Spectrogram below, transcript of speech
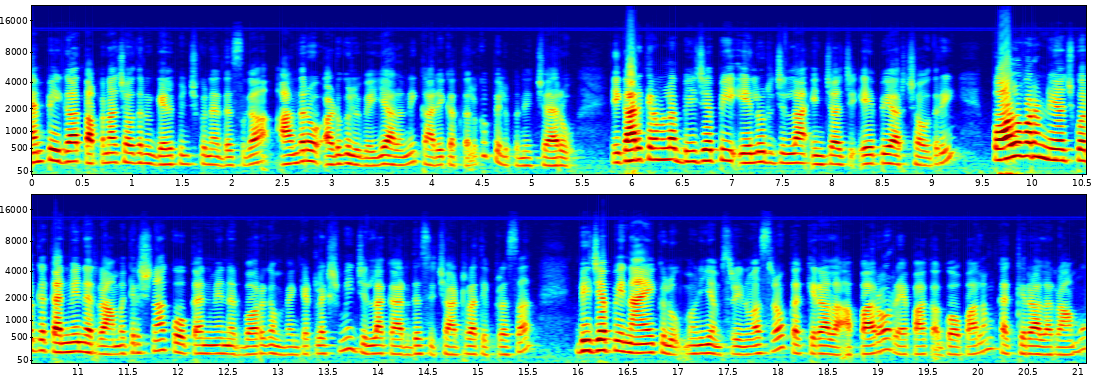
ఎంపీగా తపనా చౌదరిని గెలిపించుకునే దిశగా అందరూ అడుగులు వేయాలని కార్యకర్తలకు పిలుపునిచ్చారు. ఈ కార్యక్రమంలో బీజేపీ ఏలూరు జిల్లా ఇన్ఛార్జి ఏపీఆర్ చౌదరి పోలవరం నియోజకవర్గ convener Ramakrishna co convener Boragam Venkatalakshmi జిల్లా కార్యదర్శి చాట్రాతి ప్రసాద్ బీజేపీ నాయకులు ముడియం శ్రీనివాసరావు కక్కిరాల అప్పారావు రేపాక గోపాలం కక్కిరాల రాము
